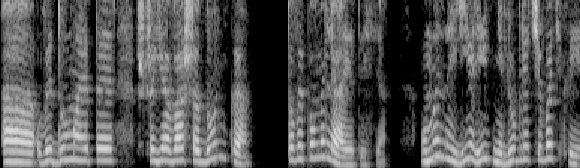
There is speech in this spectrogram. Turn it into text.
А ви думаєте, що я ваша донька? То ви помиляєтеся. У мене є рідні люблячі батьки,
